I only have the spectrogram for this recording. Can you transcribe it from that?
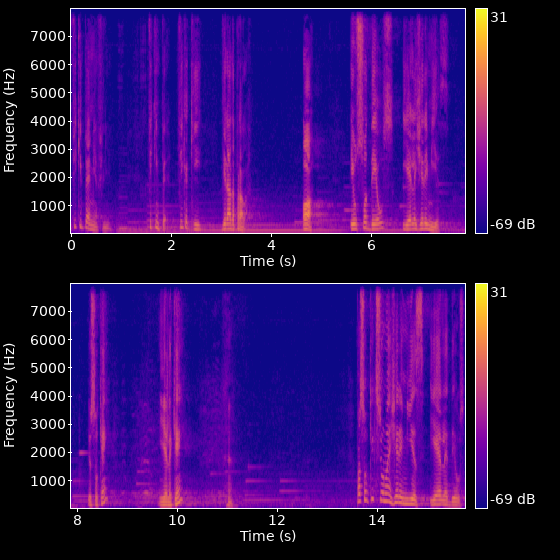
Fica em pé, minha filhinha. Fica em pé. Fica aqui, virada para lá. Ó, eu sou Deus e ela é Jeremias. Eu sou quem? E ele é quem? Pastor, por que, que o senhor não é Jeremias e ela é Deus?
